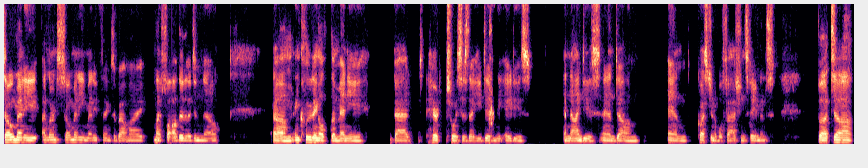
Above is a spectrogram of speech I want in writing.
So many i learned so many many things about my my father that i didn't know um, including all the many bad hair choices that he did in the 80s and 90s and um, and questionable fashion statements. But um,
